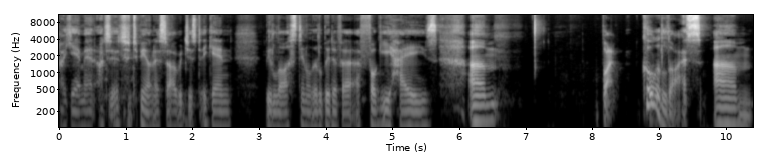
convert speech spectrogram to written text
Oh yeah, man. I, to, to be honest, I would just again be lost in a little bit of a, a foggy haze. Um, but cool little dice. Um,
